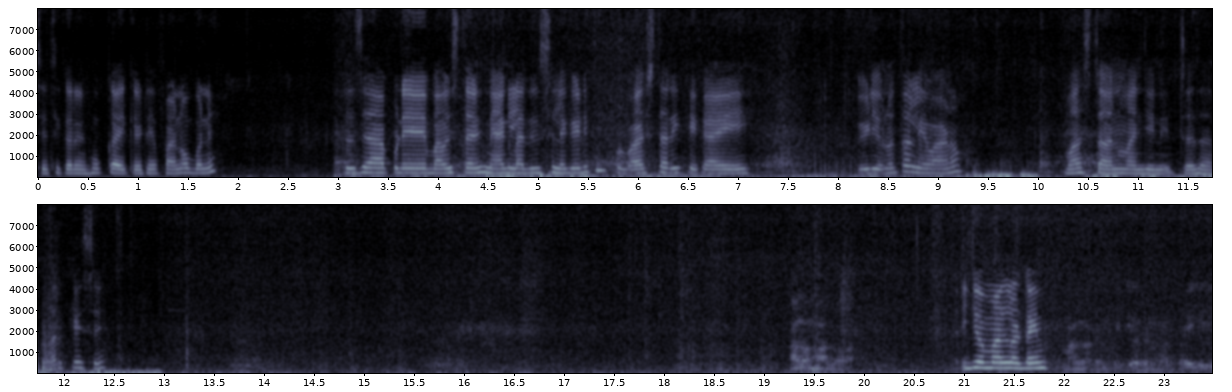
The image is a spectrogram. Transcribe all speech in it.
જેથી કરીને હુકાય કે ઢેફા ન બને. તો જે આપણે બાવીસ તારીખને આગલા દિવસે લગાડી હતી પણ બાવીસ તારીખે કાંઈ વીડિયો નહોતો લેવાનો. મસ્ત હનુમાનજીની જજા પરકે છે. હાલો માલો. થઈ ગયો માલનો ટાઈમ? માલનો ટાઈમ થઈ ગયો છે માલ થઈ ગઈ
